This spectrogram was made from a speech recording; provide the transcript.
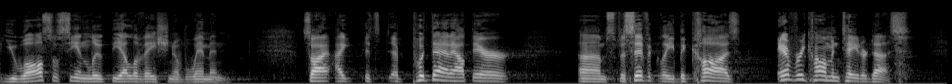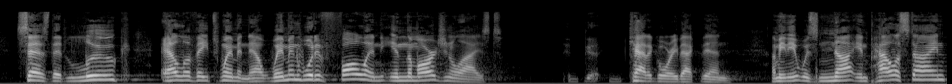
you also see in Luke the elevation of women. So I, I, I put that out there um, specifically because every commentator does says that Luke elevates women. Now, women would have fallen in the marginalized category back then. I mean, it was not in Palestine,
